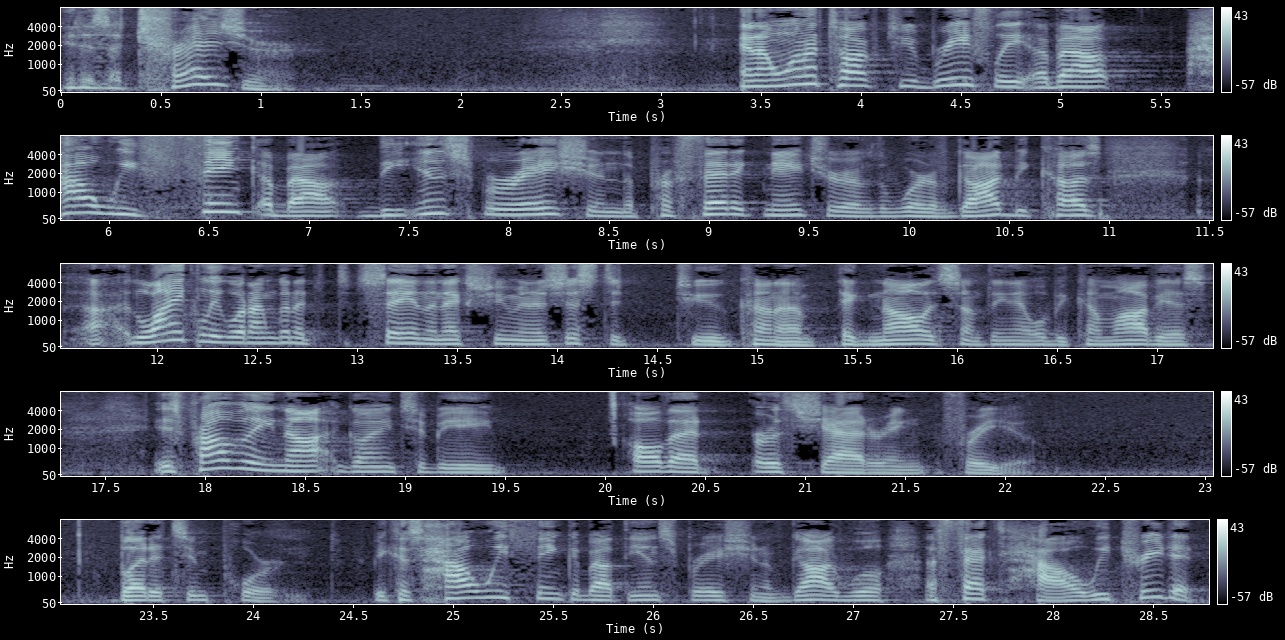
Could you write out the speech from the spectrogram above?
It is a treasure. And I want to talk to you briefly about how we think about the inspiration, the prophetic nature of the Word of God, because uh, likely what I'm going to say in the next few minutes, just to, to kind of acknowledge something that will become obvious, is probably not going to be all that earth shattering for you but it's important because how we think about the inspiration of God will affect how we treat it,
